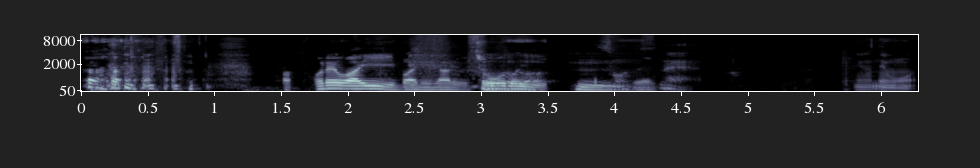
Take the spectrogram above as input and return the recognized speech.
これはいい場になる。ちょうどいい。うん。そうですね。いや、でも、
